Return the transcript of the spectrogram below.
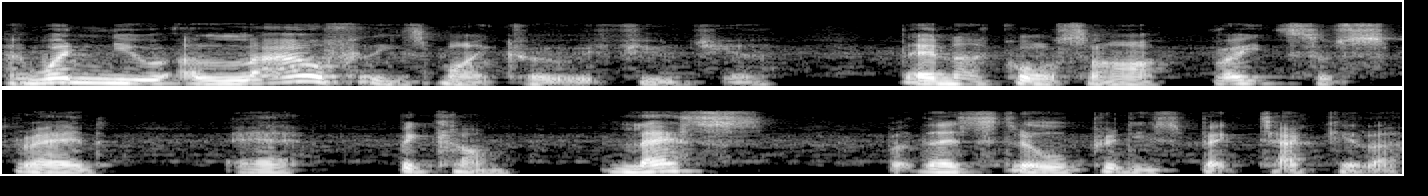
And when you allow for these microrefugia, then of course our rates of spread uh, become less, but they're still pretty spectacular,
